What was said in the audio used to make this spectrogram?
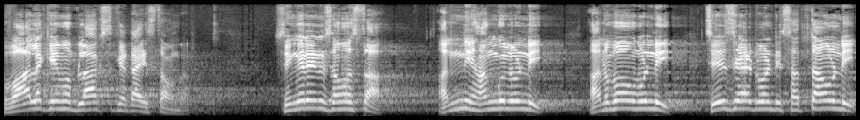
వాళ్ళకేమో బ్లాక్స్ కేటాయిస్తూ ఉన్నారు. సింగరేణి సంస్థ అన్ని హంగులుండి అనుభవం ఉండి చేసేటువంటి సత్తా ఉండి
